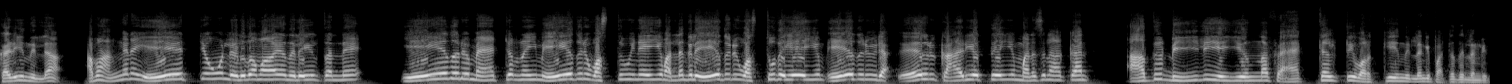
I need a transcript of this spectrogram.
കഴിയുന്നില്ല. അപ്പൊ അങ്ങനെ ഏറ്റവും ലളിതമായ നിലയിൽ തന്നെ ഏതൊരു മാറ്ററിനെയും ഏതൊരു വസ്തുവിനെയും അല്ലെങ്കിൽ ഏതൊരു വസ്തുതയെയും ഏതൊരു ഏതൊരു കാര്യത്തെയും മനസ്സിലാക്കാൻ അത് ഡീൽ ചെയ്യുന്ന ഫാക്കൽറ്റി വർക്ക് ചെയ്യുന്നില്ലെങ്കിൽ പറ്റത്തില്ലെങ്കിൽ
